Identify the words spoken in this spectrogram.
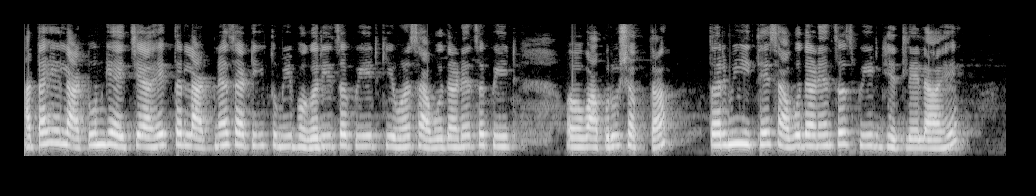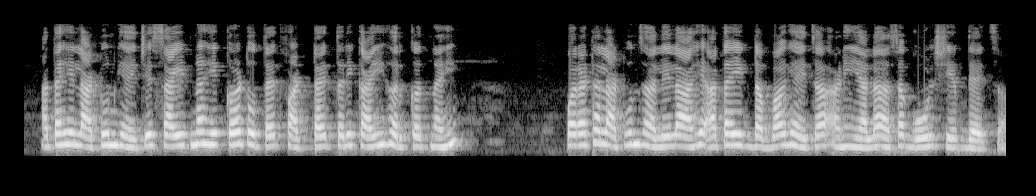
आता हे लाटून घ्यायचे आहेत तर लाटण्यासाठी तुम्ही भगरीचं पीठ किंवा साबुदाण्याचं पीठ वापरू शकता. तर मी इथे साबुदाण्याचंच पीठ घेतलेलं आहे. आता हे लाटून घ्यायचे. साईडनं हे कट होत आहेत फाटत आहेत तरी काही हरकत नाही. पराठा लाटून झालेला आहे. आता एक डब्बा घ्यायचा आणि याला असा गोल शेप द्यायचा.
